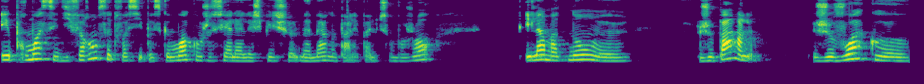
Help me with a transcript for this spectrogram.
et pour moi c'est différent cette fois-ci, parce que moi quand je suis allée à la Spielschule, ma mère ne parlait pas luxembourgeois, et là maintenant euh, je parle, je vois que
